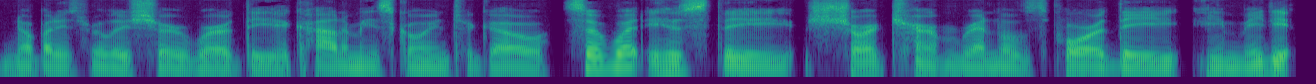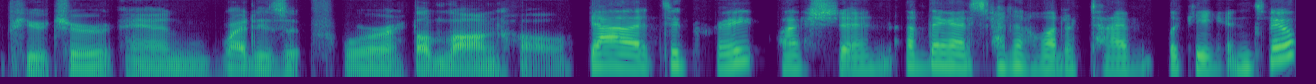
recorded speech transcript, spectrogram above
nobody's really sure where the economy is going to go. So, what is the short term rentals for the immediate future, and what is it for the long haul? Yeah, it's a great question. Something I spent a lot of time looking into.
